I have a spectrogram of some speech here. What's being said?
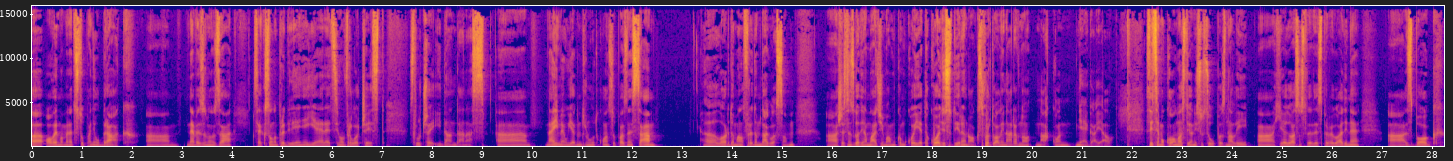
a ovaj moment stupanja u brak, a, nevezano za seksualno predeljenje, je recimo vrlo čest slučaj i dan danas. A, naime, u jednom trenutku on se upoznaje sa a, Lordom Alfredom Douglasom, a, 16 godina mlađim momkom koji je takođe studirao na Oxfordu, ali naravno nakon njega, jel? Sticam okolnosti, oni su se upoznali a, 1891. godine a, zbog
